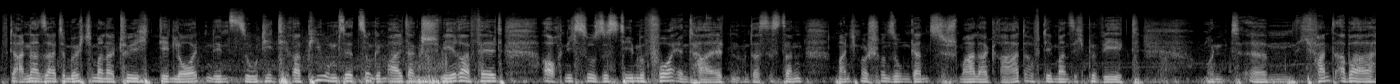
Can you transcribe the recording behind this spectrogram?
Auf der anderen Seite möchte man natürlich den Leuten, denen so die Therapieumsetzung im Alltag schwerer fällt, auch nicht so Systeme vorenthalten. Und das ist dann manchmal schon so ein ganz schmaler Grad, auf dem man sich bewegt. Und ähm, ich fand aber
